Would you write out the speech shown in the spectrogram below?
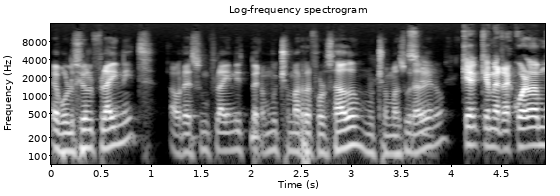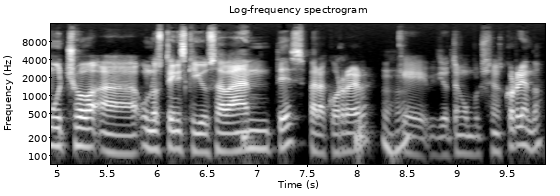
Evolucionó el Flyknit. Ahora es un Flyknit, pero mucho más reforzado, mucho más Sí. duradero. Que, que me recuerda mucho a unos tenis que yo usaba antes para correr, que yo tengo muchos años corriendo,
